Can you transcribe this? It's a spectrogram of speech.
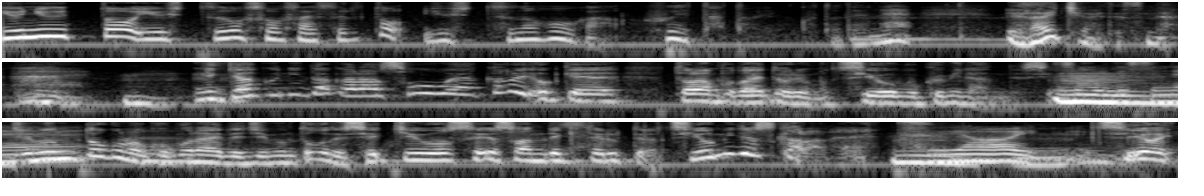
輸入と輸出を相殺すると、輸出の方が増えたということでね。えらい違いですね。はいうん、逆にだからそうやから余計トランプ大統領も強含みなんですよ。そうですね。自分とこの国内で自分とこで石油を生産できてるっていうのは強みですからね。強い、うん、強い。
